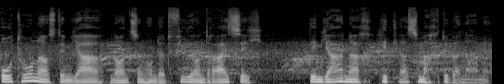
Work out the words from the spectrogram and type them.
O-Ton aus dem Jahr 1934, dem Jahr nach Hitlers Machtübernahme.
